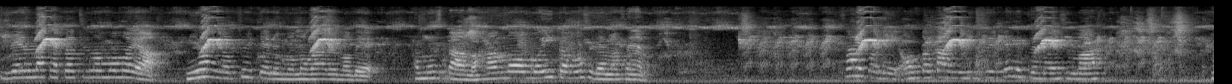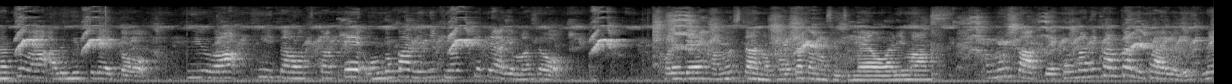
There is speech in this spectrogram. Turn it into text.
自然な形のものや匂いのついているものがあるのでハムスターの反応もいいかもしれません。最後に温度管理について説明します。夏はアルミプレート冬はヒーターを使って温度管理に気をつけてあげましょう。これでハムスターの飼い方の説明を終わります。ハムスターってこんなに簡単に飼えるんですね。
